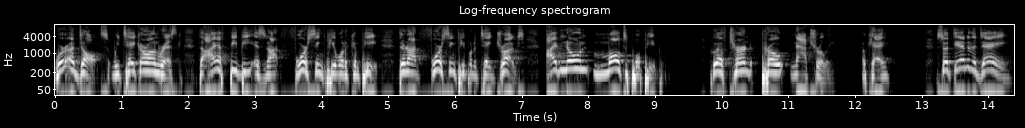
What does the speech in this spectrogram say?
We're adults. We take our own risk. The IFBB is not forcing people to compete. They're not forcing people to take drugs. I've known multiple people who have turned pro naturally. Okay. So at the end of the day,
